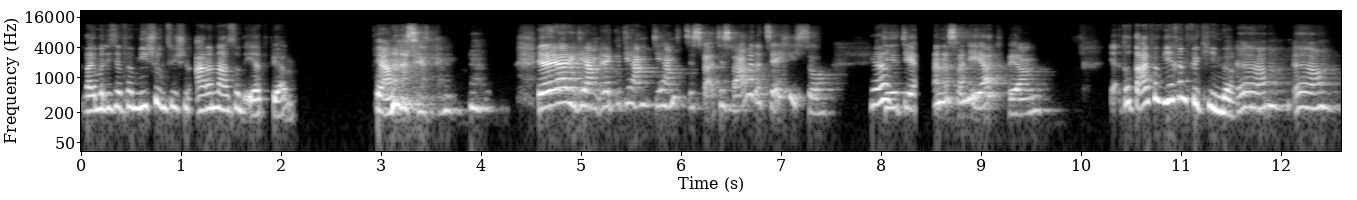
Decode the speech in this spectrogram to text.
war immer diese Vermischung zwischen Ananas und Erdbeeren. Die Ananas-Erdbeeren. Ja, ja, die haben, die haben, die haben das, war, das war aber tatsächlich so. Ja. Die, die, das waren die Erdbeeren. Ja, total verwirrend für Kinder. Ja, ja.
